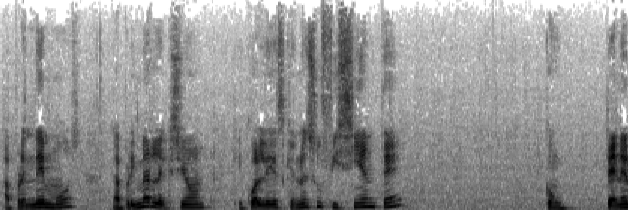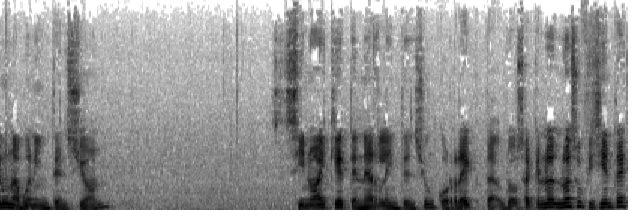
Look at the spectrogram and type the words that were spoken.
aprendemos la primera lección, que cuál es, que no es suficiente con tener una buena intención, sino hay que tener la intención correcta. O sea, que no, es suficiente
